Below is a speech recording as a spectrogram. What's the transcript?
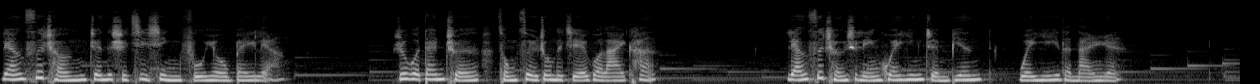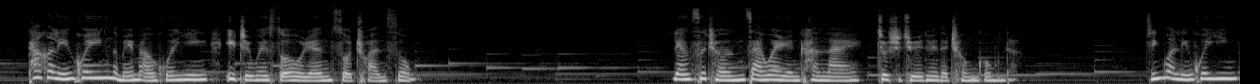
梁思成真的是既幸福又悲凉。如果单纯从最终的结果来看，梁思成是林徽因枕边唯一的男人。他和林徽因的美满婚姻一直为所有人所传颂。梁思成在外人看来就是绝对的成功的。尽管林徽因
